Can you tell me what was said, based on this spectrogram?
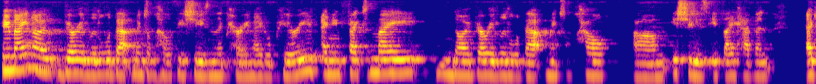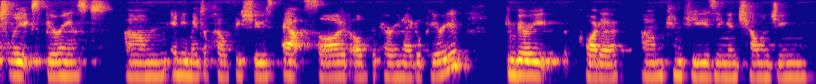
who may know very little about mental health issues in the perinatal period and in fact may know very little about mental health um, issues if they haven't actually experienced um, any mental health issues outside of the perinatal period can be quite a um, confusing and challenging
